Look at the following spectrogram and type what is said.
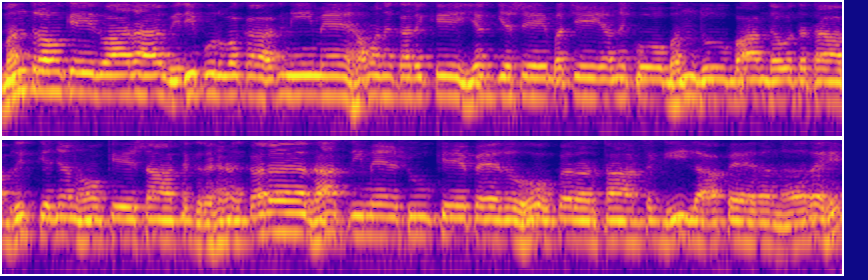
मंत्रों के द्वारा विधि पूर्वक अग्नि में हवन करके यज्ञ से बचे अन्न को बंधु बांधव तथा भृत्य जनों के साथ ग्रहण कर रात्रि में सूखे पैर होकर अर्थात गीला पैर न रहे।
